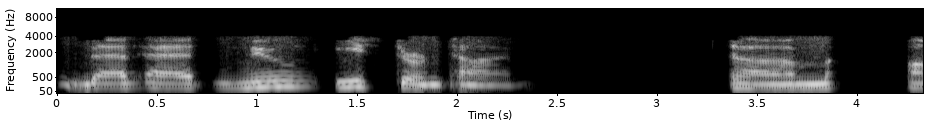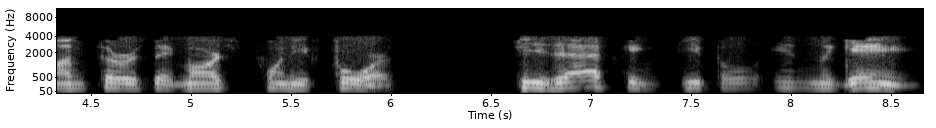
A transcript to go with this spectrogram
that at noon Eastern time, um, on Thursday, March 24th, he's asking people in the game,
